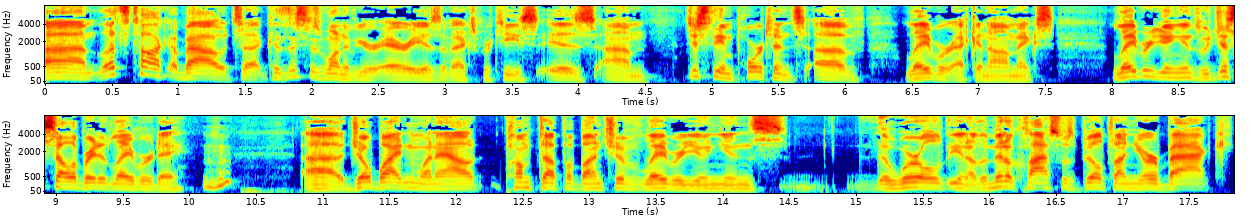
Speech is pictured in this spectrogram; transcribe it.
Um, let's talk about because this is one of your areas of expertise is um, just the importance of labor economics. Labor unions. We just celebrated Labor Day. Uh, Joe Biden went out, pumped up a bunch of labor unions. The world, you know, the middle class was built on your back.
